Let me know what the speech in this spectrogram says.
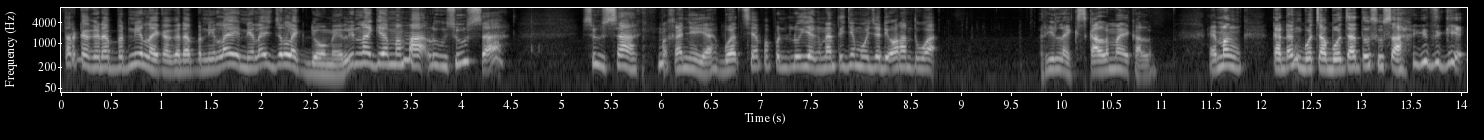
Ntar kagak dapet nilai kagak dapet nilai nilai jelek. Diomelin lagi sama mak lu. Susah. Susah. Makanya ya buat siapa pun dulu yang nantinya mau jadi orang tua relax kalem aja kalem. Emang kadang bocah-bocah tuh susah gitu kayak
